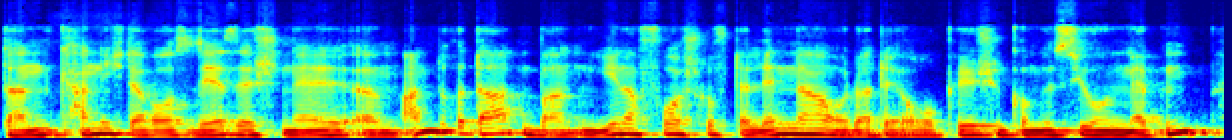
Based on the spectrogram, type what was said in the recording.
dann kann ich daraus sehr, sehr schnell ähm, andere Datenbanken, je nach Vorschrift der Länder oder der Europäischen Kommission mappen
